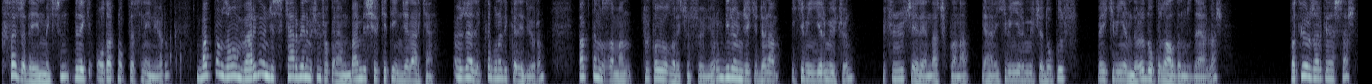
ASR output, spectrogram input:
Kısaca değinmek için direkt odak noktasına iniyorum. Baktığım zaman vergi öncesi kar benim için çok önemli. Ben bir şirketi incelerken özellikle buna dikkat ediyorum. Baktığımız zaman Türk Hava Yolları için söylüyorum. Bir önceki dönem 2023'ün 3. çeyreğinde açıklanan yani 2023'e 9 ve 2024'e 9 aldığımız değerler. Bakıyoruz arkadaşlar.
